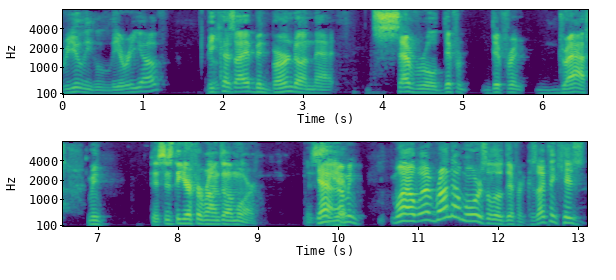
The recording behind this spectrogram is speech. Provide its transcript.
really leery of because I have been burned on that several different different drafts. I mean, This is the year for Rondale Moore. This is the yeah, year. I mean, well, well, Rondale Moore is a little different because I think his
